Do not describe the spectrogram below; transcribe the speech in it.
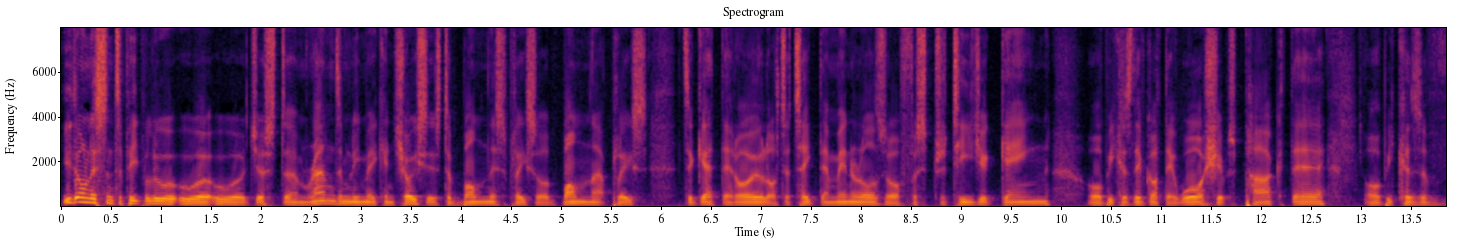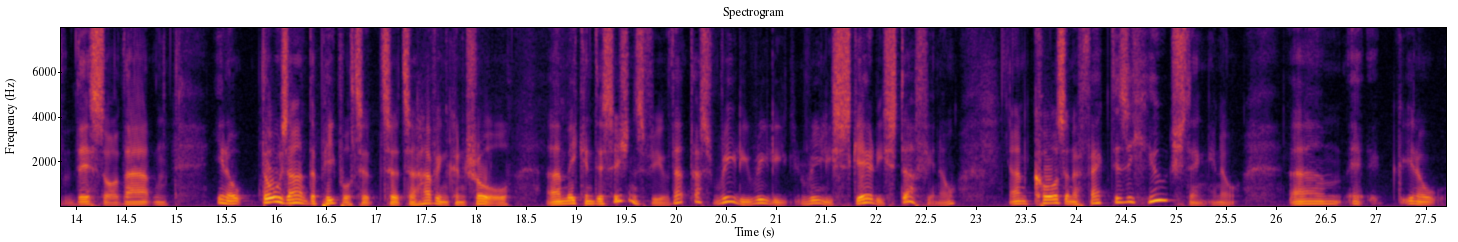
You don't listen to people who are, who are, who are just um, randomly making choices to bomb this place or bomb that place to get their oil or to take their minerals or for strategic gain or because they've got their warships parked there or because of this or that. And, you know, those aren't the people to, to, to having control, uh, making decisions for you. That That's really, really, really scary stuff, you know. And cause and effect is a huge thing, you know um, it, you know,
